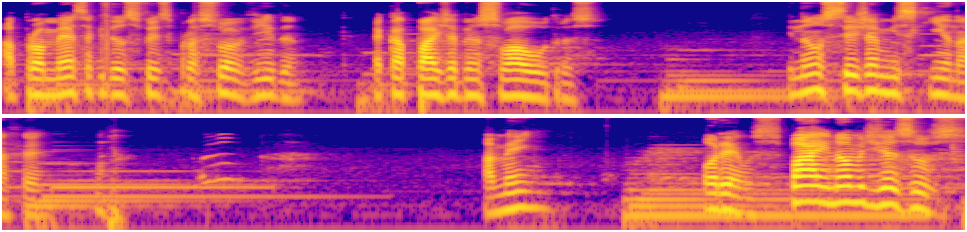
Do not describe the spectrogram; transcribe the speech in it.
a promessa que Deus fez para a sua vida, é capaz de abençoar outras. E não seja mesquinha na fé. Amém? Oremos. Pai, em nome de Jesus.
